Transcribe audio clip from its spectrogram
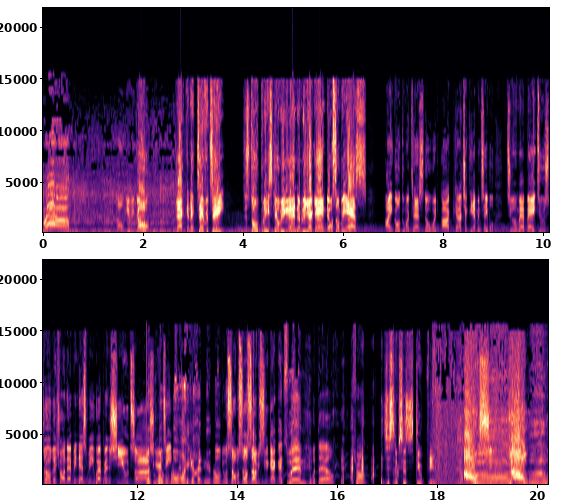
No! Oh, here we go. Kraken connectivity? Just don't please kill me randomly again. That was some BS. I ain't gonna do my test though. Wait, uh, can I check the admin table? Two medbay, two storage, one admin, that's me. Weapons, shields, uh, security. Oh, oh my god. Oh. Yo, what's up, what's up, what's up? You see the Kraken? Swim! What the hell? What's wrong? It just looks so stupid. Oh shit! Yo! Move!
